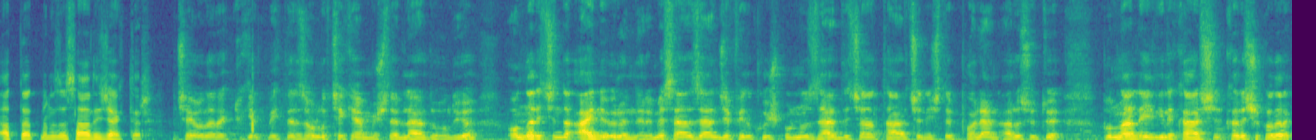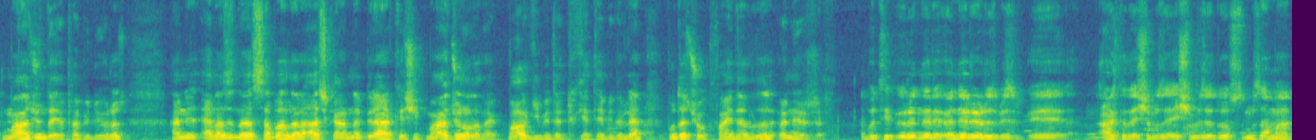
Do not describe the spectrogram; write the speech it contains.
atlatmanızı sağlayacaktır. Çay olarak tüketmekte zorluk çeken müşteriler de oluyor. Onlar için de aynı ürünleri mesela zencefil, kuşburnu, zerdeçal, tarçın, işte polen, arı sütü bunlarla ilgili karşı, karışık olarak macun da yapabiliyoruz. Hani en azından sabahları aç karnına birer kaşık macun olarak bal gibi de tüketebilirler. Bu da çok faydalıdır, öneririm. Bu tip ürünleri öneriyoruz biz e, arkadaşımıza, eşimize, dostumuza ama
